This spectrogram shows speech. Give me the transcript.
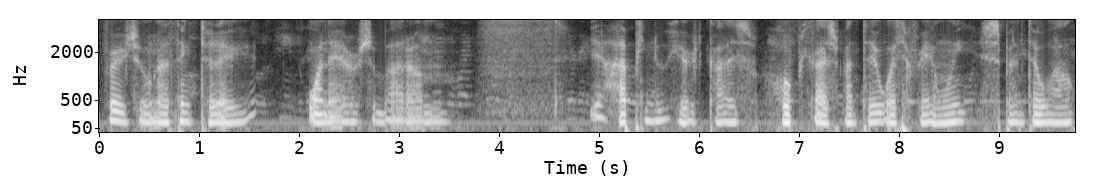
very soon. I think today one airs, but um, yeah, Happy New Year, guys. Hope you guys spent it with your family. Spent it well.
